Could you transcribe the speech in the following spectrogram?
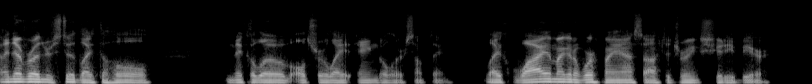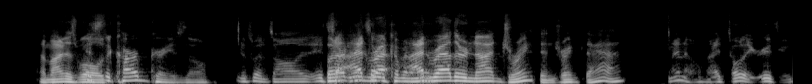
I never understood like the whole Michelob ultralight angle or something. Like, why am I going to work my ass off to drink shitty beer? I might as well. it's the carb craze, though. That's what it's all. It's but started- I'd, ra- coming I'd rather not drink than drink that. I know. I totally agree with you.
